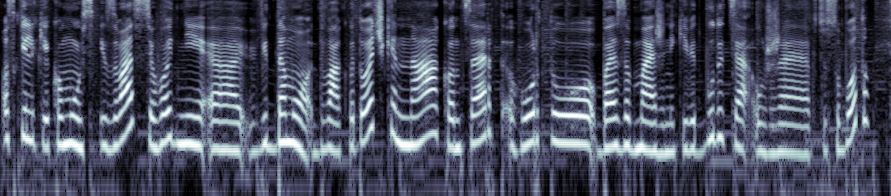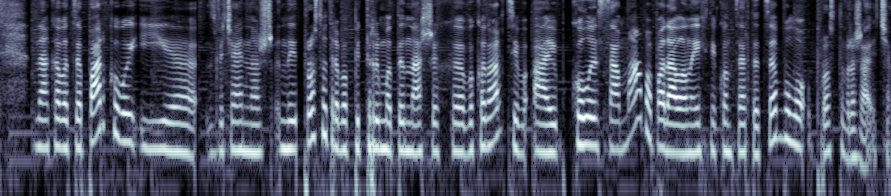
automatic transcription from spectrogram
оскільки комусь із вас сьогодні е, віддамо два квиточки на концерт гурту без обмежень, який відбудеться уже в цю суботу на КВЦ Парковий. І, е, звичайно ж, не просто треба підтримати наших е, виконавців, а й коли сама попадала на їхні концерти, це було просто вражаюче.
